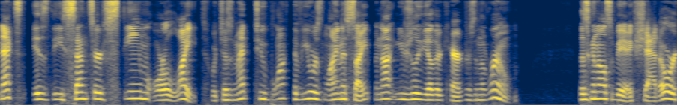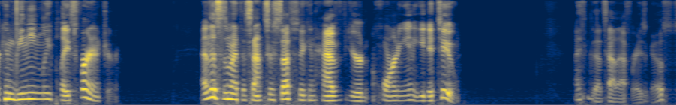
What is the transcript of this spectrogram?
Next is the censor steam or light, which is meant to block the viewer's line of sight, but not usually the other characters in the room. This can also be a shadow or conveniently placed furniture. And this is meant to censor stuff so you can have your horny and eat it too. I think that's how that phrase goes.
